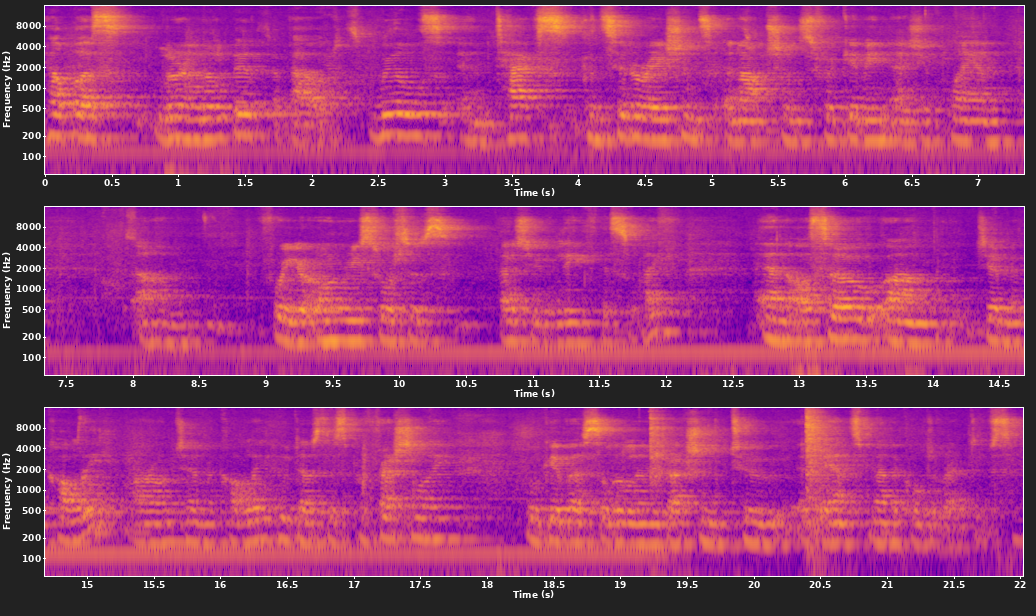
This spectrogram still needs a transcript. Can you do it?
help us learn a little bit about wills and tax considerations and options for giving as you plan um, for your own resources as you leave this life. And also um, Jim McCauley, our own Jim McCauley, who does this professionally, will give us a little introduction to advanced medical directives.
